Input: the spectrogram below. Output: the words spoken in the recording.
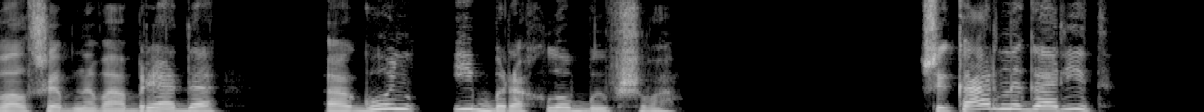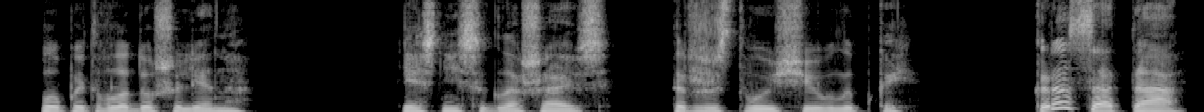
волшебного обряда, огонь и барахло бывшего. «Шикарно горит!» — хлопает в ладоши Лена. Я с ней соглашаюсь, торжествующей улыбкой. «Красота!»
